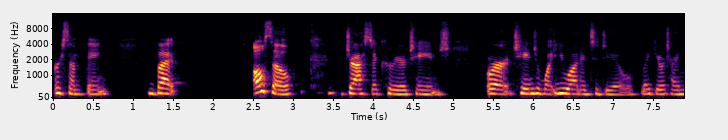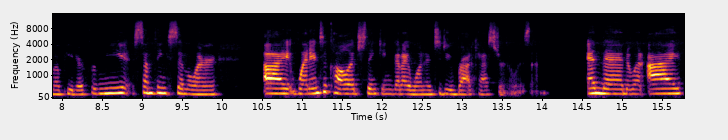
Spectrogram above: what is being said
or something. But also drastic career change or change in what you wanted to do, like you were talking about, Peter. For me, something similar. I went into college thinking that I wanted to do broadcast journalism. And then when I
